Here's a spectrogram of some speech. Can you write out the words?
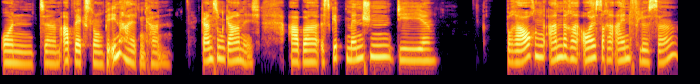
und ähm, Abwechslung beinhalten kann. Ganz und gar nicht. Aber es gibt Menschen, die brauchen andere äußere Einflüsse,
